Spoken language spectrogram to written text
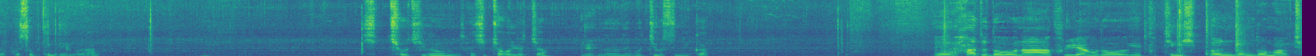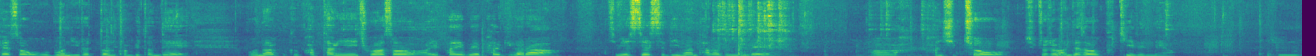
어, 벌써 부팅된 거야? 10초 지금 한 10초 걸렸죠? 네. 네, 못 찍었으니까. 예, 하드 노나 불량으로 여기 부팅이 10분 정도 막 최소 5분 이랬던 컴퓨터인데 워낙 그 바탕이 좋아서 i5에 8기가라 지금 SSD만 달아줬는데 아, 한 10초 10초 좀 안 돼서 부팅이 됐네요. 지금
